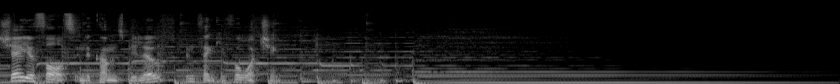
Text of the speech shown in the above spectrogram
Share your thoughts in the comments below and thank you for watching.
